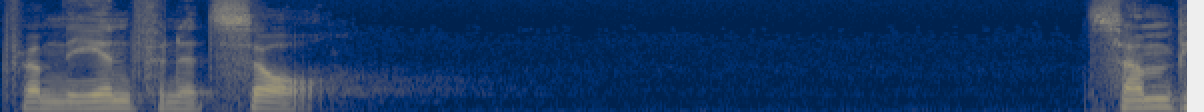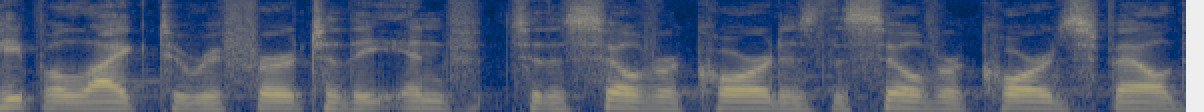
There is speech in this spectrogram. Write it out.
from the infinite soul. Some people like to refer to the, inf- to the silver cord as the silver chord spelled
